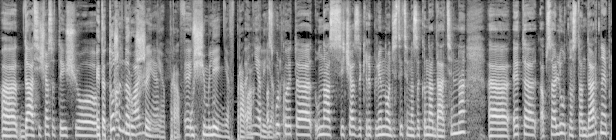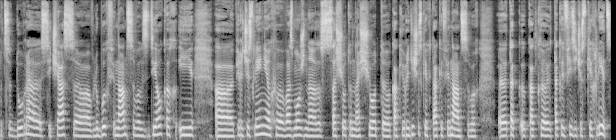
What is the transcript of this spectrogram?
Э, да, сейчас это еще Это тоже нарушение прав, э, ущемление в правах Нет, клиента? поскольку это у нас сейчас закреплено действительно законодательно, э, это абсолютно стандартная процедура сейчас в любых финансовых сделках и перечислениях, возможно, со счета на счет как юридических, так и финансовых, так, как, так и физических лиц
